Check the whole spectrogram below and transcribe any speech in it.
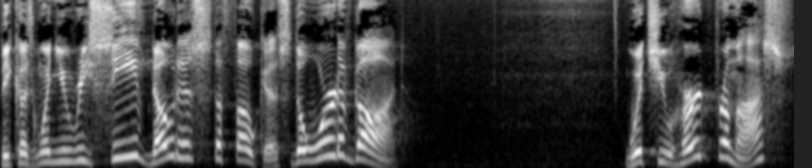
Because when you receive, notice the focus, the Word of God, which you heard from us,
